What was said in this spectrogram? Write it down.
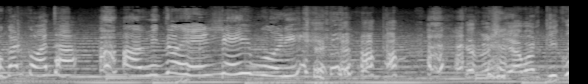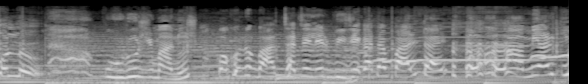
খোকার কথা আমি তো হেসেই মরি কেন সে আবার কি করল? পুরুষ মানুষ কখনো বাচ্চা ছেলের ভিজে কাটা পাল্টায়? আমি আর কি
